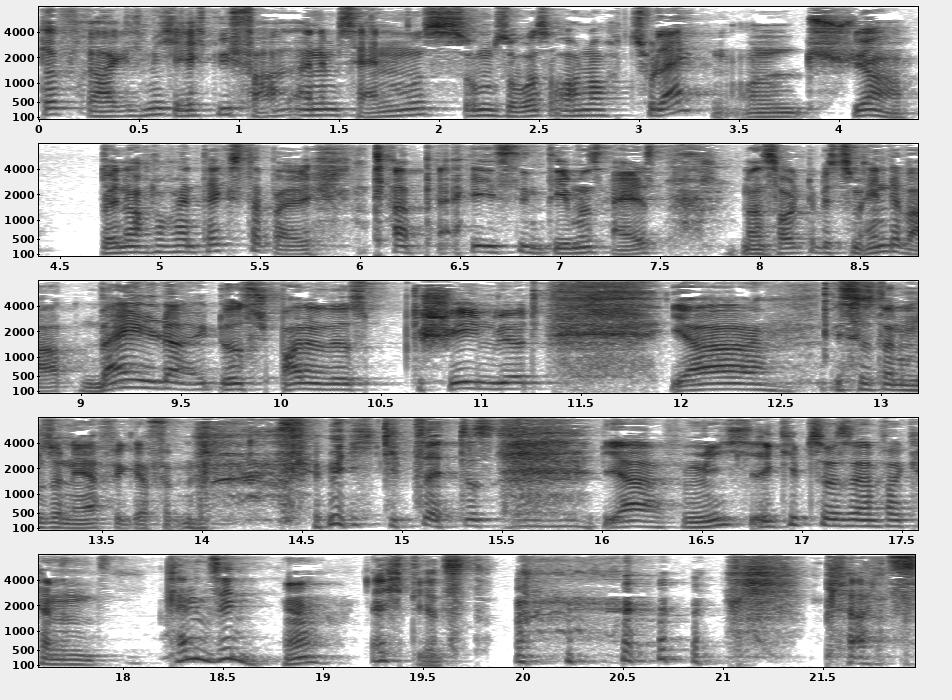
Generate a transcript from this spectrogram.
Da frage ich mich echt, wie fad einem sein muss, um sowas auch noch zu liken. Und ja, wenn auch noch ein Text dabei, dabei ist, in dem es heißt, man sollte bis zum Ende warten, weil da etwas Spannendes geschehen wird, ja, ist es dann umso nerviger. Für, für mich gibt es etwas, ja, für mich gibt es einfach keinen, keinen Sinn, ja, echt jetzt. Platz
